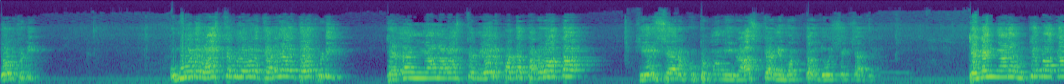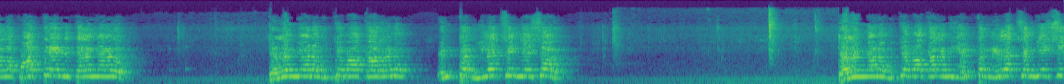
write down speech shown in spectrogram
దోపిడీ. ఉమ్మడి రాష్ట్రంలో కూడా జరగలే దోపిడీ. తెలంగాణ రాష్ట్రం ఏర్పడ్డ తర్వాత కేసీఆర్ కుటుంబం ఈ రాష్ట్రాన్ని మొత్తం దూషించాలి. తెలంగాణ ఉద్యమకారుల పాత్ర ఏంటి తెలంగాణలో తెలంగాణ ఉద్యమకారులను ఎంత నిర్లక్ష్యం చేశారు? తెలంగాణ ఉద్యమకాలను ఎంత నిర్లక్ష్యం చేసి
